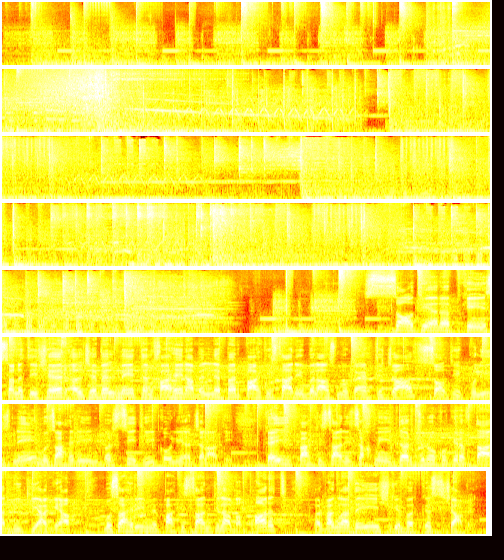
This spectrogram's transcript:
सऊदी अरब के सनती शहर अलजबल में तनख्वाहें ना मिलने पर पाकिस्तानी मुलाजमों का एहतजाज। सऊदी पुलिस ने मुजाहरीन पर सीधी गोलियाँ चला दी। कई पाकिस्तानी जख्मी दर्जनों को गिरफ़्तार भी किया गया। मुजाहरीन में पाकिस्तान के अलावा भारत और बांग्लादेश के वर्कर्स शामिल।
